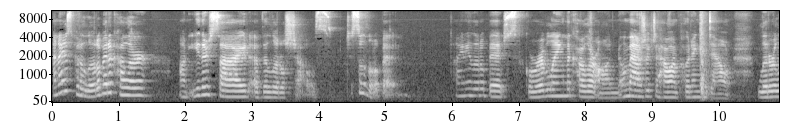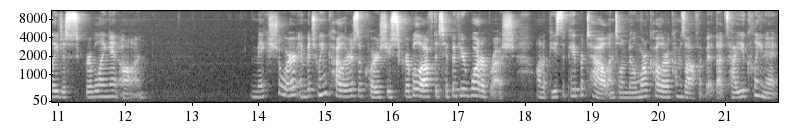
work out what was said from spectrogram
And I just put a little bit of color on either side of the little shells. Just a little bit. Tiny little bit, scribbling the color on. No magic to how I'm putting it down. Literally just scribbling it on. Make sure in between colors, of course, you scribble off the tip of your water brush on a piece of paper towel until no more color comes off of it. That's how you clean it,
